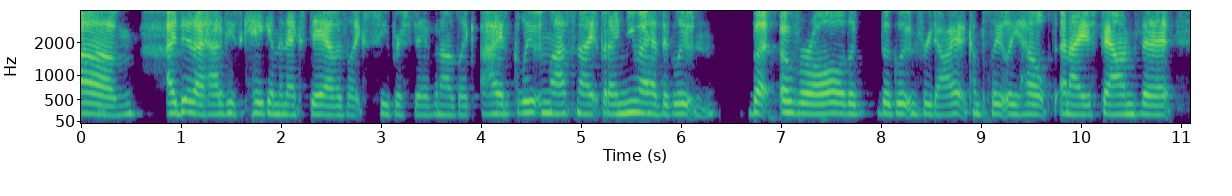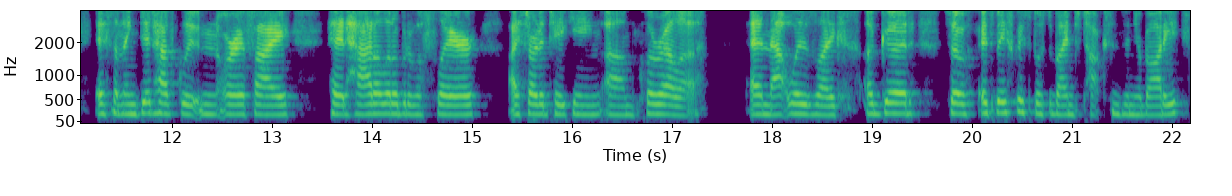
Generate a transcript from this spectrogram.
um, I did. I had a piece of cake, and the next day I was like super stiff. And I was like, I had gluten last night, but I knew I had the gluten. But overall, the, the gluten free diet completely helped. And I found that if something did have gluten, or if I had had a little bit of a flare, I started taking um, chlorella. And that was like a good, so it's basically supposed to bind to toxins in your body.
